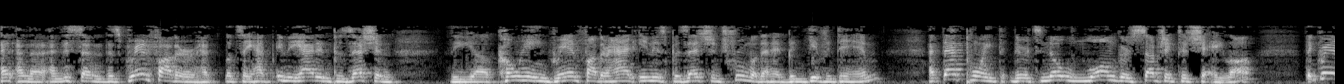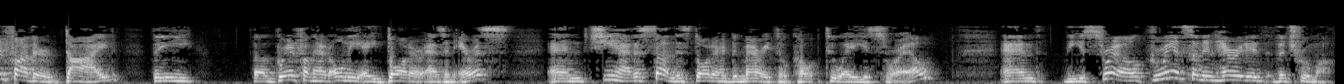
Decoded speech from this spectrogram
And, and, uh, and this and this grandfather had, let's say, had he had in possession the uh, Kohen grandfather had in his possession truma that had been given to him. At that point, there, it's no longer subject to she'ela. The grandfather died. The grandfather had only a daughter as an heiress, and she had a son. This daughter had been married to, to a Yisrael and the Yisrael grandson inherited the truma.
